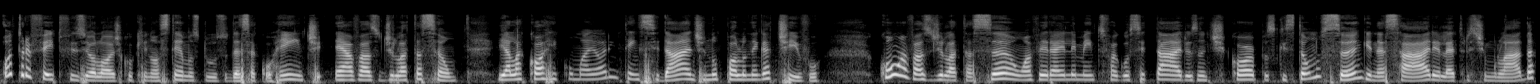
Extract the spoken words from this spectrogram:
Outro efeito fisiológico que nós temos do uso dessa corrente é a vasodilatação, e ela corre com maior intensidade no polo negativo. Com a vasodilatação, haverá elementos fagocitários, anticorpos que estão no sangue nessa área eletroestimulada,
